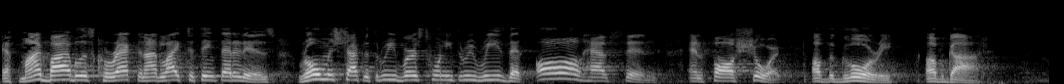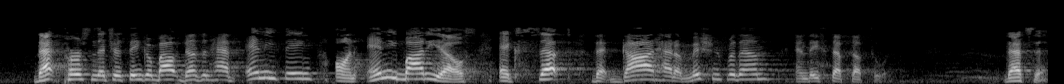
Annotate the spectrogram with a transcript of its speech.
If my Bible is correct, and I'd like to think that it is, Romans chapter 3 verse 23 reads that all have sinned and fall short of the glory of God. That person that you're thinking about doesn't have anything on anybody else except that God had a mission for them and they stepped up to it. That's it.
